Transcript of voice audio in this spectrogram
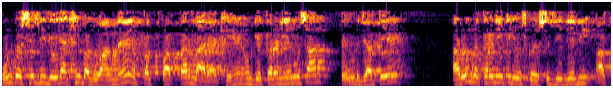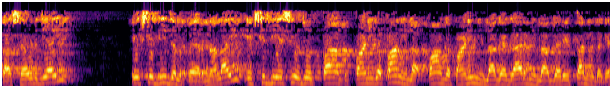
उनको सिद्धि दे रखी भगवान ने पक पर ला रखे हैं, उनके करणी अनुसार उड़ जाते हैं। उन करने के लिए उसको सिद्धि दे दी, आकाश से उड़ जाई, एक सिद्धि जल पैर ना लाई, एक सिद्धि ऐसी जो पानी का पानी पाग पानी नहीं लागे, गार नहीं लगे, रेता नहीं लगे।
